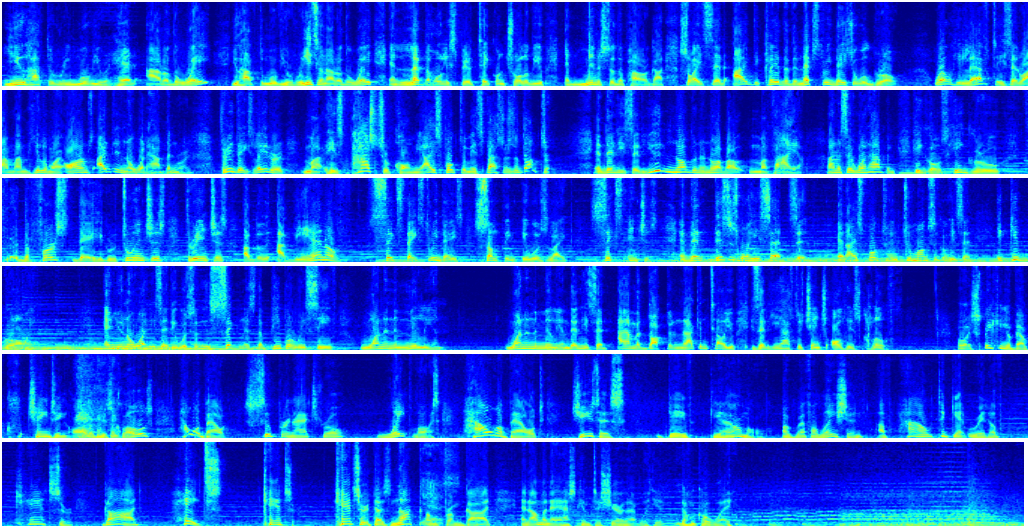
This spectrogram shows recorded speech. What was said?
You have to remove your head out of the way you have to move your reason out of the way and let the Holy Spirit take control of you and minister the power of God. So I said, I declare that the next three days you will grow. Well, he left. He said, well, I'm, I'm healing my arms. I didn't know what happened. Right. Three days later, my, his pastor called me. I spoke to him. His pastor is a doctor. And then he said, You're not going to know about Matthias. And I said, What happened? He goes, He grew, the first day he grew two inches, three inches. At the, at the end of six days, three days, something, it was like six inches. And then this is what he said, Sid. And I spoke to him two months ago. He said, it kept growing. And you know what he said? It was a sickness that people receive one in a million. One in a million. Then he said, I am a doctor, and I can tell you, he said he has to change all his clothes. Oh, uh, speaking about changing all of his clothes, how about supernatural weight loss? How about Jesus gave Guillermo a revelation of how to get rid of cancer. God hates cancer. Cancer does not come yes. from God, and I'm going to ask him to share that with you. Don't go away.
